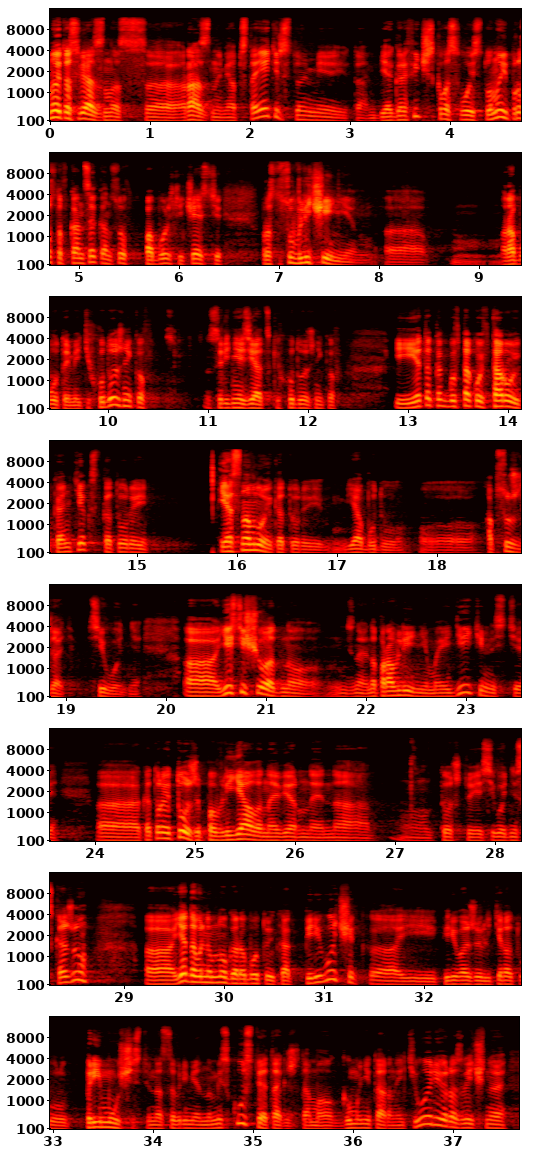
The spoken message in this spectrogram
Но это связано с э, разными обстоятельствами, там, биографического свойства, ну и просто в конце концов, по большей части, просто с увлечением работами этих художников, среднеазиатских художников. И это как бы в такой второй контекст, который и основной, который я буду обсуждать сегодня. А, есть еще одно не знаю, направление моей деятельности, а, которое тоже повлияло, наверное, на то, что я сегодня скажу. А, я довольно много работаю как переводчик и перевожу литературу преимущественно о современном искусстве, а также там о гуманитарной теории различную.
